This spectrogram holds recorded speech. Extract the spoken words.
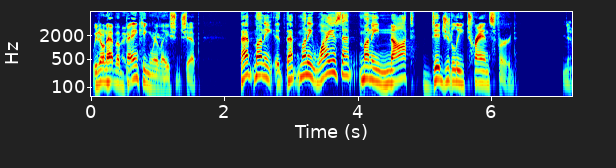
We don't have a banking relationship. That money, that money, why is that money not digitally transferred? Yeah.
